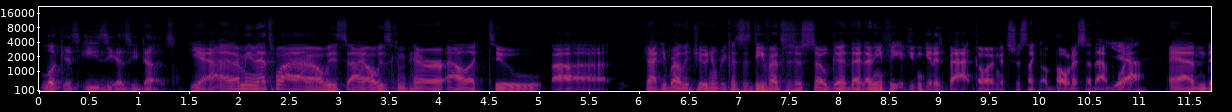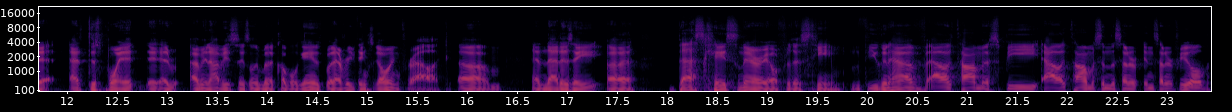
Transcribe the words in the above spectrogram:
look as easy as he does. Yeah, and I mean that's why I always I always compare Alek to uh, Jackie Bradley Jr. because his defense is just so good that anything if you can get his bat going, it's just like a bonus at that point. Yeah. And at this point, it, it, I mean, obviously it's only been a couple of games, but everything's going for Alek. Um, and that is a, best case scenario for this team. If you can have Alek Thomas be Alek Thomas in the center in center field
